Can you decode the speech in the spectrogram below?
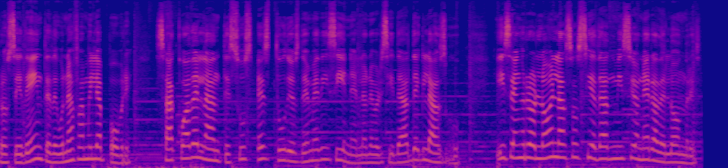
Procedente de una familia pobre, sacó adelante sus estudios de medicina en la Universidad de Glasgow y se enroló en la Sociedad Misionera de Londres,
